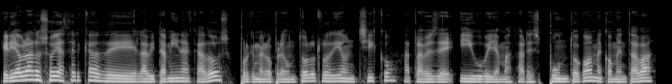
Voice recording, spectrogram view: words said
Quería hablaros hoy acerca de la vitamina K2, porque me lo preguntó el otro día un chico a través de ivyamazares.com. Me comentaba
